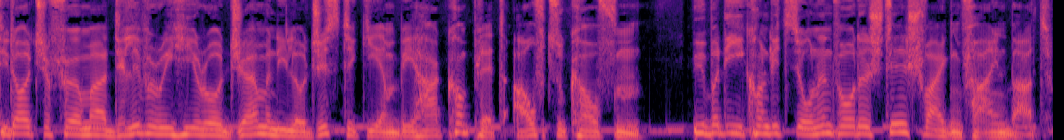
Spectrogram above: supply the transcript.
die deutsche Firma Delivery Hero Germany Logistic GmbH komplett aufzukaufen. Über die Konditionen wurde Stillschweigen vereinbart.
